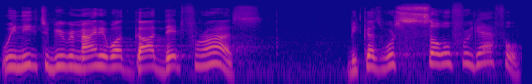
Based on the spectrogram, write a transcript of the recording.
We need to be reminded what God did for us because we're so forgetful.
